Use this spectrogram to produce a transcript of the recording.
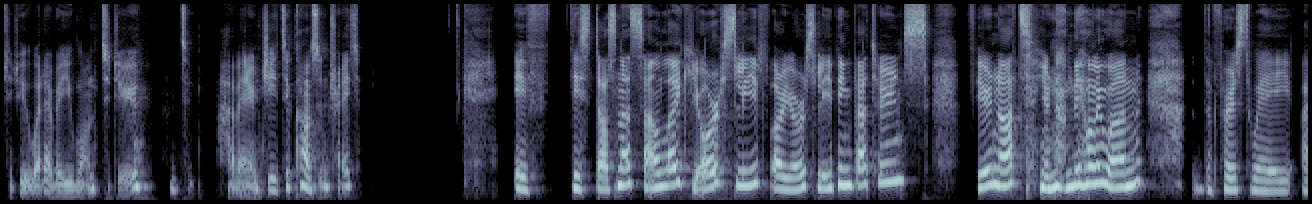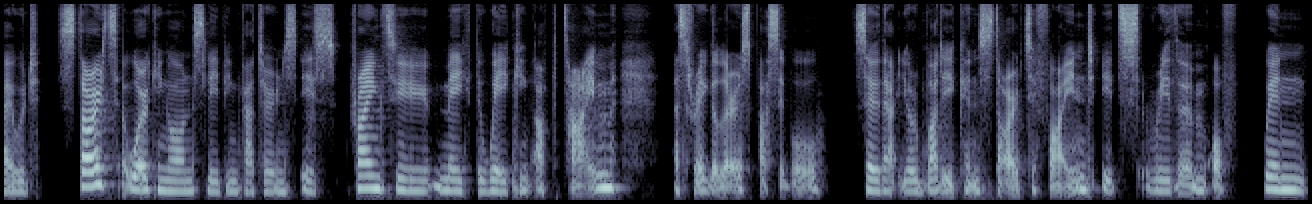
to do whatever you want to do to have energy to concentrate. If this does not sound like your sleep or your sleeping patterns, fear not, you're not the only one. The first way I would start working on sleeping patterns is trying to make the waking up time as regular as possible so that your body can start to find its rhythm of when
